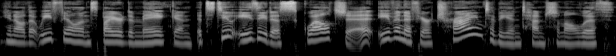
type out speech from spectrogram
you know, that we feel inspired to make. And it's too easy easy to squelch it, even if you're trying to be intentional with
